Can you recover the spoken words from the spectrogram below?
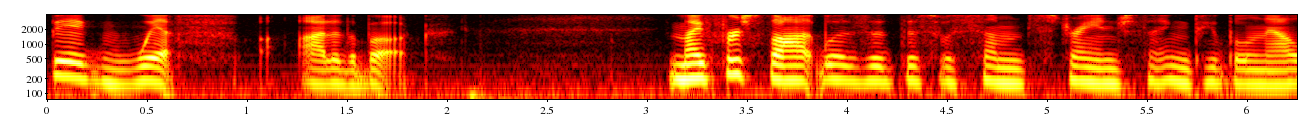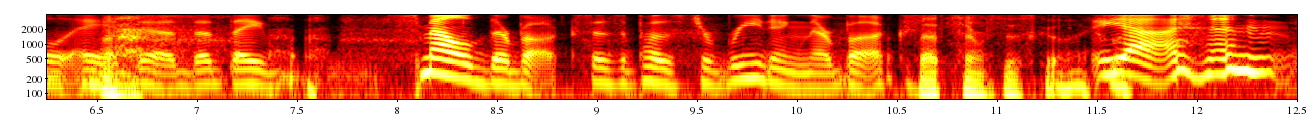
big whiff out of the book my first thought was that this was some strange thing people in LA did, that they smelled their books as opposed to reading their books. That's San Francisco. Actually. yeah, and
